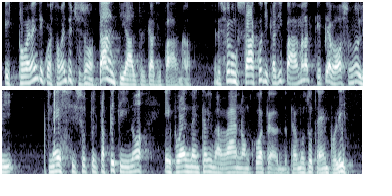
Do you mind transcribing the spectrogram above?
e probabilmente in questo momento ci sono tanti altri casi Parmalat. Ce ne sono un sacco di casi Parmalat che però sono lì messi sotto il tappetino e probabilmente rimarranno ancora per, per molto tempo lì.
